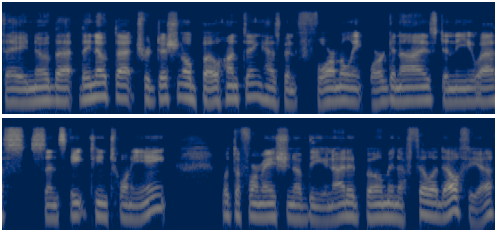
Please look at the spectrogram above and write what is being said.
They know that they note that traditional bow hunting has been formally organized in the U.S. since 1828, with the formation of the United Bowmen of Philadelphia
